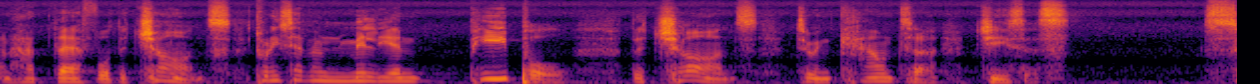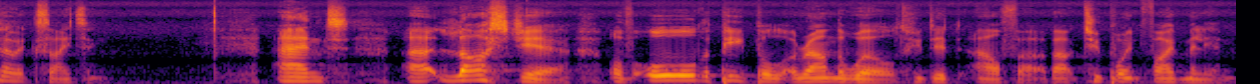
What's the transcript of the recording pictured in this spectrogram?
and had therefore the chance, 27 million people, the chance to encounter Jesus. So exciting. And uh, last year, of all the people around the world who did Alpha, about 2.5 million,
